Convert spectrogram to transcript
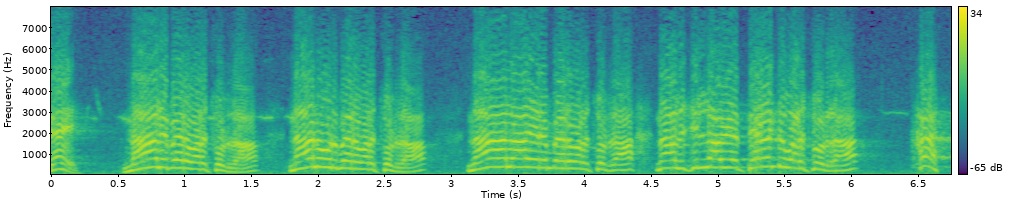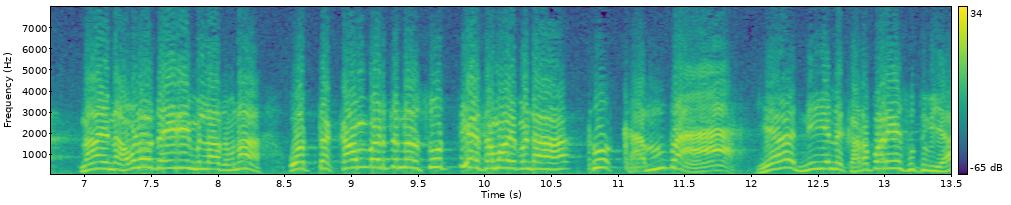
டேய் நாலு பேரை வர சொல்றா. நானூறு பேரை வர சொல்றா. நாலாயிரம் பேரை வர சொல்றா நாலு ஜில்லாவைய திரண்டு வர சொல்றா. நான் என்ன அவ்வளவு தைரியம் இல்லாதவனா? ஒத்த கம்பெடுத்து நான் சுத்தியா சமாளிப்பேன்டா. தூ, கம்பா? ஏன் நீ என்ன கடப்பாறையே சுத்துவியா?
